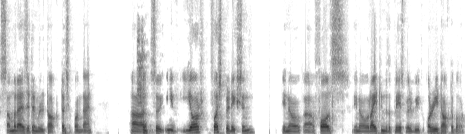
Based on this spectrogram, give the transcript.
summarize it and we'll talk touch upon that. Uh, sure. so if your first prediction you know uh, falls you know right into the place where we already talked about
